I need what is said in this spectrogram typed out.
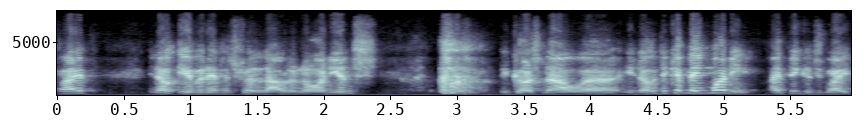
fight. You know, even if it's without an audience, because now uh, you know they can make money. I think it's great.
